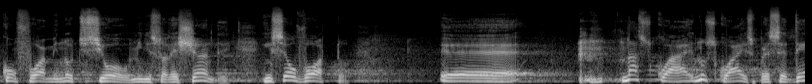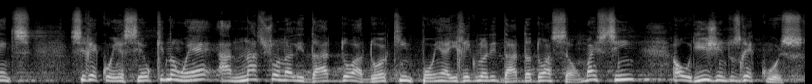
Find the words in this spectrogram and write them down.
conforme noticiou o ministro Alexandre, em seu voto é, nas quais, nos quais precedentes se reconheceu que não é a nacionalidade do doador que impõe a irregularidade da doação, mas sim a origem dos recursos.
